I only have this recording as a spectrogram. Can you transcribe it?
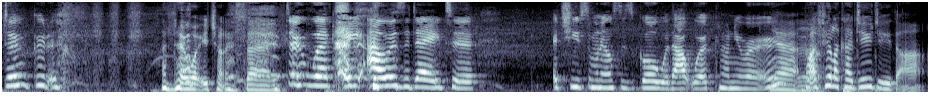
don't go to I know what you're trying to say. don't work eight hours a day to achieve someone else's goal without working on your own. Yeah, but I feel like I do do that.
